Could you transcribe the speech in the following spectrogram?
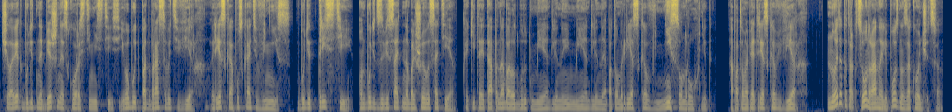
Человек будет на бешеной скорости нестись, его будет подбрасывать вверх, резко опускать вниз, будет трясти, он будет зависать на большой высоте. Какие-то этапы, наоборот, будут медленные, медленные, а потом резко вниз он рухнет, а потом опять резко вверх. Но этот аттракцион рано или поздно закончится,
